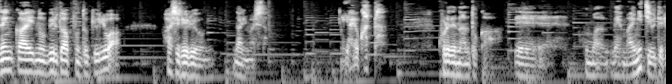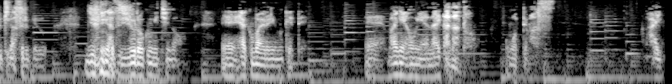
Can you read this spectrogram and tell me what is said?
前回のビルドアップの時よりは、走れるようになりました。いや、よかった。これでなんとか、えー、ほんまね、毎日言うてる気がするけど、12月16日の、えー、100マイルに向けて、えー、間に合うんやないかなと思ってます。はい。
